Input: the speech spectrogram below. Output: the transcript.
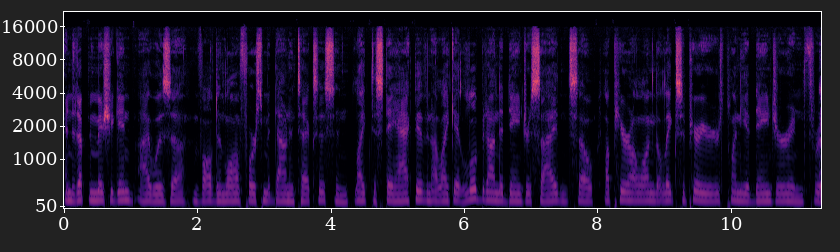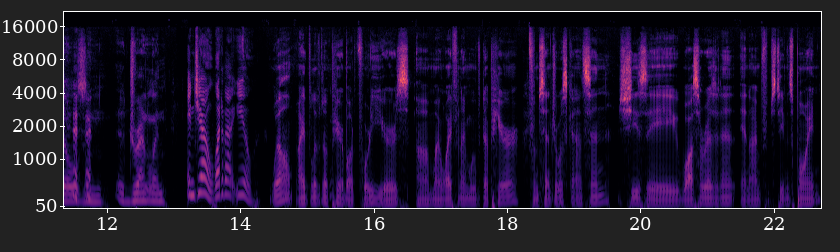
ended up in Michigan. I was uh, involved in law enforcement down in Texas and like to stay active, and I like it a little bit on the dangerous side. And so up here along the Lake Superior, there's plenty of danger and thrills and adrenaline. And Joe, what about you? Well, I've lived up here about 40 years. Uh, my wife and I moved up here from central Wisconsin. She's a Wausau resident, and I'm from Stevens Point.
